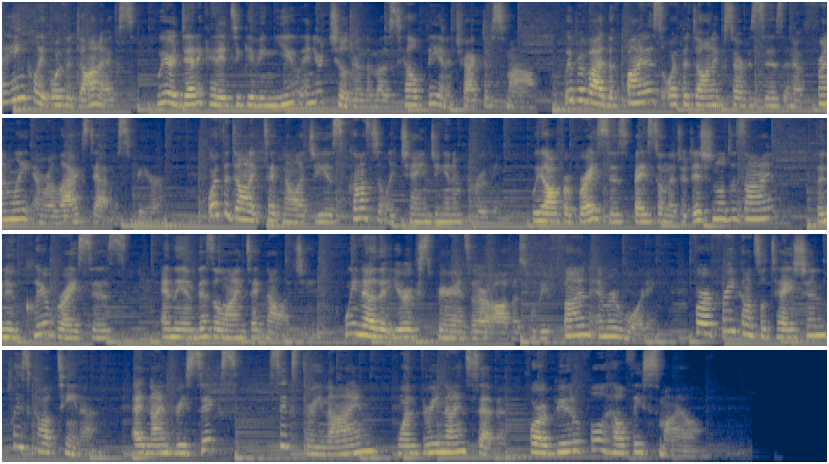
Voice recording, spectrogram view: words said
At Hinckley Orthodontics, we are dedicated to giving you and your children the most healthy and attractive smile. We provide the finest orthodontic services in a friendly and relaxed atmosphere. Orthodontic technology is constantly changing and improving. We offer braces based on the traditional design, the new clear braces, and the Invisalign technology. We know that your experience at our office will be fun and rewarding. For a free consultation, please call Tina at 936 639 1397 for a beautiful, healthy smile.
